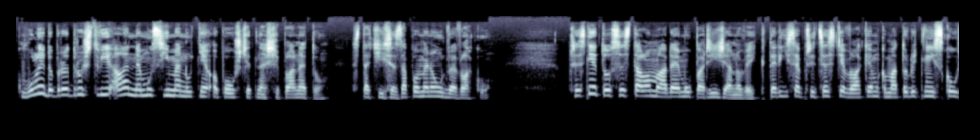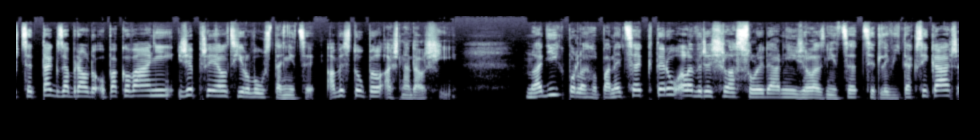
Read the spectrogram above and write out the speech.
Kvůli dobrodružství ale nemusíme nutně opouštět naši planetu. Stačí se zapomenout ve vlaku. Přesně to se stalo mladému Pařížanovi, který se při cestě vlakem k maturitní zkoušce tak zabral do opakování, že přijel cílovou stanici a vystoupil až na další. Mladík podlehl panice, kterou ale vyřešila solidární železnice, citlivý taxikář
